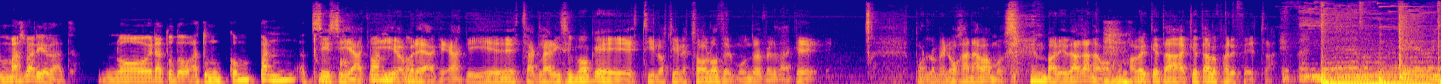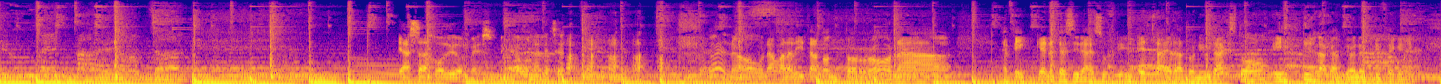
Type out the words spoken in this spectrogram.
más variedad. No era todo atún con pan. atún Sí, sí, con aquí, pan, ¿no? hombre, aquí, aquí está clarísimo que estilos tienes todos los del mundo. Es verdad que por lo menos ganábamos. En variedad ganábamos. A ver qué tal, qué tal os parece esta. Ya se ha jodido el mes. Me cago en la leche. Bueno, una baladita tontorrona. En fin, qué necesidad de sufrir. Esta era Tony Braxton y la canción es Please Again.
